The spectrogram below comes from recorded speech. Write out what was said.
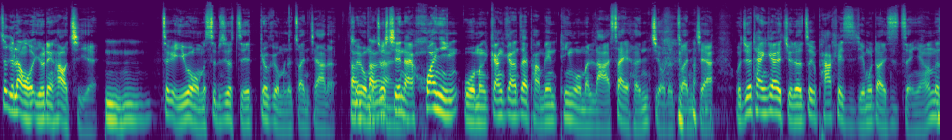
这个让我有点好奇耶。嗯嗯，这个疑问我们是不是就直接丢给我们的专家了？所以我们就先来欢迎我们刚刚在旁边听我们拉赛很久的专家。我觉得他应该会觉得这个 Podcast 节目到底是怎样？那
